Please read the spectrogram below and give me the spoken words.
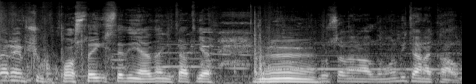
Vereyim şu postayı istediğin yerden git at gel. Hı. Bursa'dan aldım onu. Bir tane kaldı.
